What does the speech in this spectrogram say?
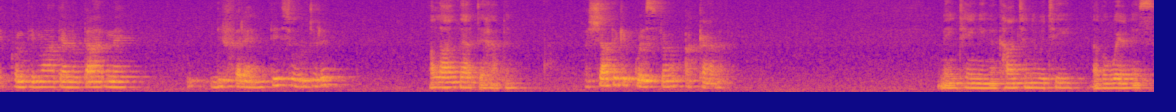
e continuate a notarne differenti sorgere, allow that to happen. lasciate che questo accada, maintaining a continuity of awareness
